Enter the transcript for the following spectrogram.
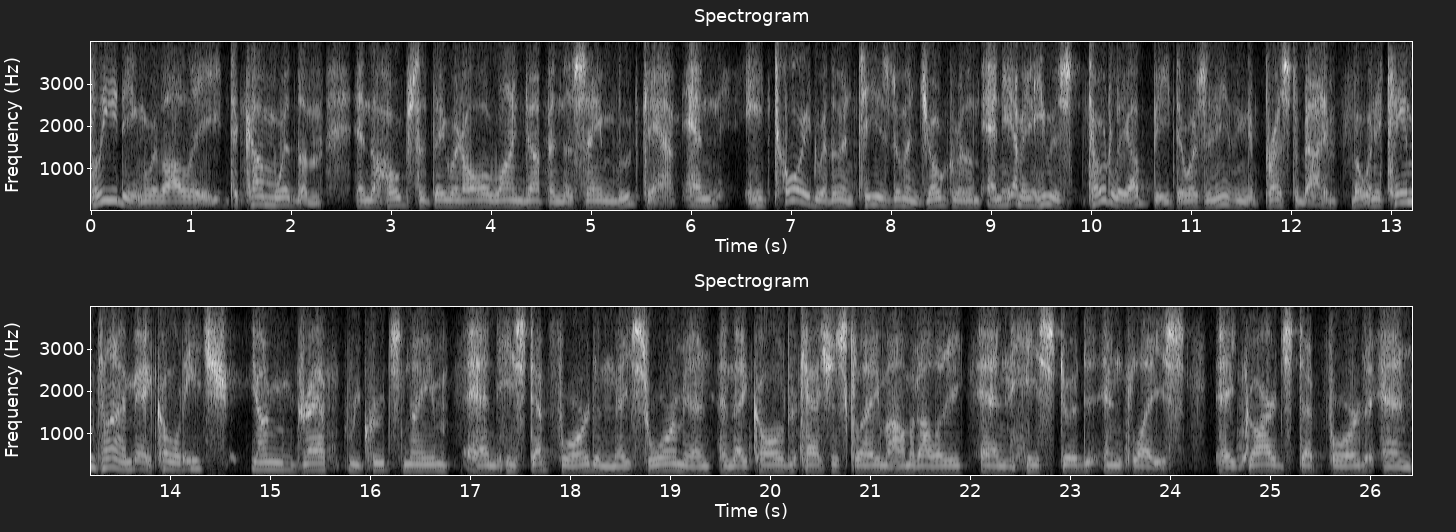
pleading with Ali to come with them in the hopes that they would all wind up in the same boot camp. And he toyed with them and teased them and joked with them. And he, I mean, he was totally upbeat. There wasn't anything depressed about him. But when it came time, he called each young draft recruit's name and he stepped forward and they swore him in and they called Cassius Clay, Muhammad Ali, and he stood in place a guard stepped forward and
